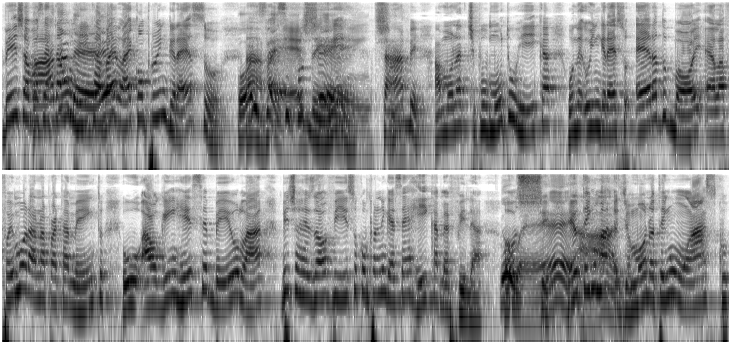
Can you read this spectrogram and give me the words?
Bicha, você é Paga, tão né? rica, vai lá e compra o ingresso. Pois ah, vai é, se fuder, gente. Sabe? A Mona é, tipo, muito rica, o, o ingresso era do boy, ela foi morar no apartamento, o, alguém recebeu lá. Bicha, resolve isso comprando ingresso. Você é rica, minha filha. Não Oxi, é? eu tenho uma... Ai. Mona, eu tenho um asco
